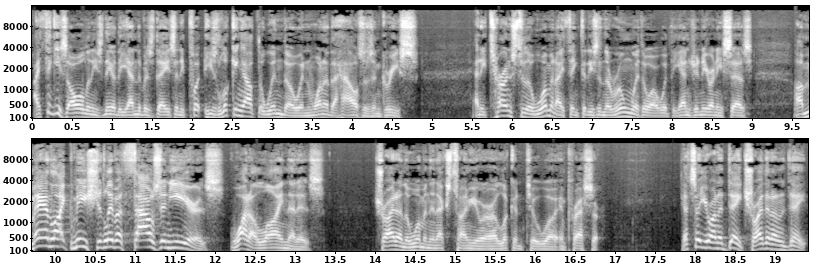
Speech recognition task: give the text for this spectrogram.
I think he's old and he's near the end of his days, and he put he's looking out the window in one of the houses in Greece, and he turns to the woman I think that he's in the room with or with the engineer, and he says, "A man like me should live a thousand years." What a line that is! Try it on the woman the next time you are looking to uh, impress her. Let's say you're on a date. Try that on a date.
